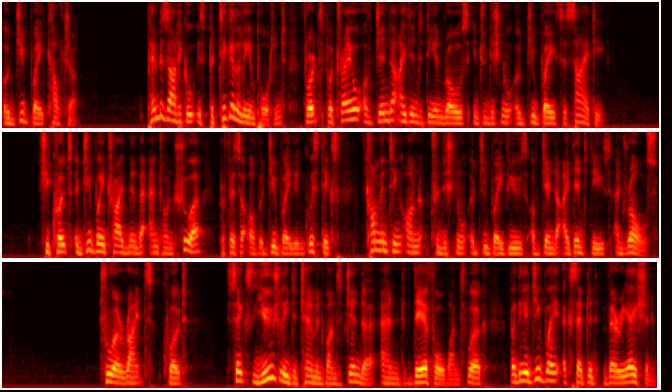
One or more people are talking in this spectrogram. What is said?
Ojibwe culture. Pember's article is particularly important for its portrayal of gender identity and roles in traditional Ojibwe society. She quotes Ojibwe tribe member Anton Treuer, professor of Ojibwe linguistics, commenting on traditional Ojibwe views of gender identities and roles. Treuer writes, quote, Sex usually determined one's gender and therefore one's work, but the Ojibwe accepted variation.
